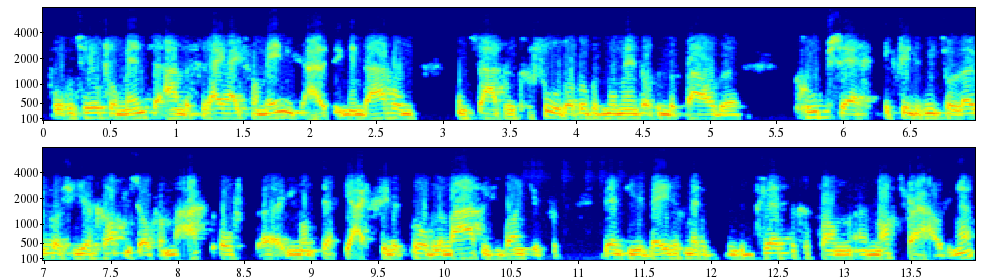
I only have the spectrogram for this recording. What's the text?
volgens heel veel mensen aan de vrijheid van meningsuiting. En daarom ontstaat er het gevoel dat op het moment dat een bepaalde groep zegt: Ik vind het niet zo leuk als je hier grapjes over maakt. Of eh, iemand zegt: Ja, ik vind het problematisch, want je bent hier bezig met het bevestigen van eh, machtsverhoudingen.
